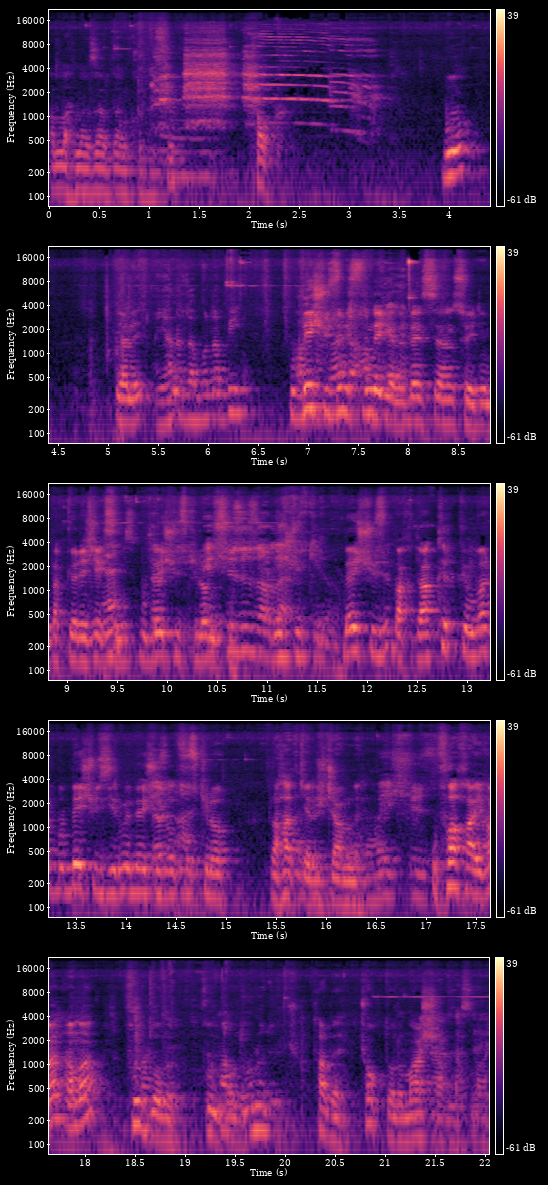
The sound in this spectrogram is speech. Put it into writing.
Allah nazardan korusun. Çok. Bu yani Yalnız da bu da bir bu 500'ün üstünde gelir. Ben size söyleyeyim. Bak göreceksiniz. Bu 500 kilo. 500'ü zorlar. 500 kilo. 500 bak daha 40 gün var. Bu 520 530 kilo rahat gelir canlı. 500. Ufak hayvan ama full dolu. Full Ama dolu. doludur. Tabii çok dolu maşallah maşallah.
